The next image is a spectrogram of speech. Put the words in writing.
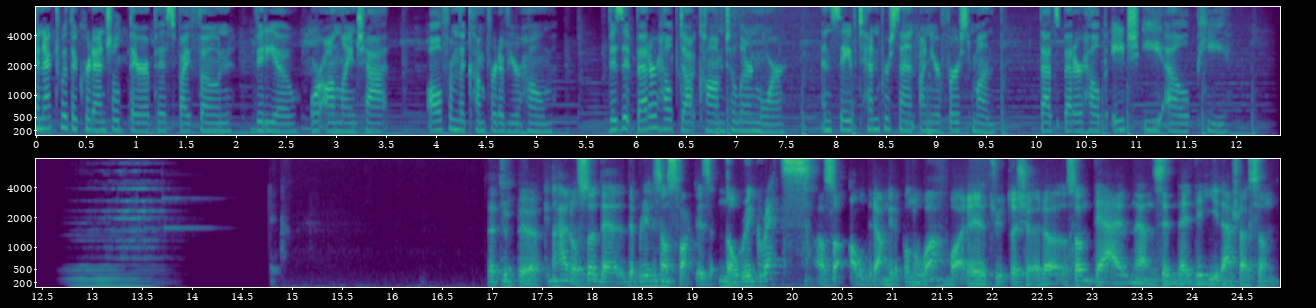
Connect with a credentialed therapist by phone, video, or online chat, all from the comfort of your home. Visit betterhelp.com to learn more and save 10% on your first month. That's BetterHelp H E L P. Dette bøkene her også, det, det blir litt sånn svart No regrets. Altså aldri angre på noe. Bare tut og kjør og sånn. Det er den ene siden. Det, det gir deg en slags sånn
